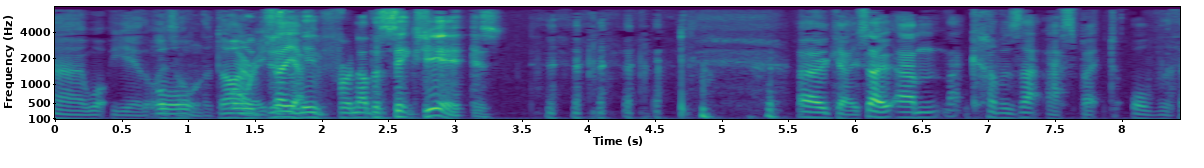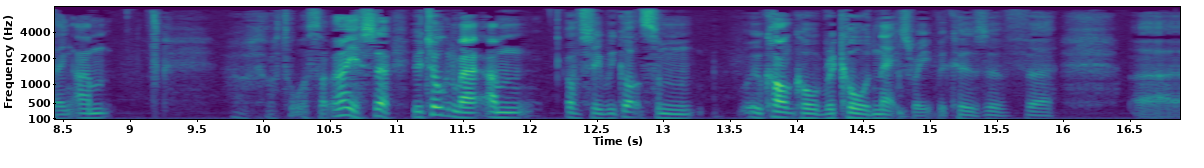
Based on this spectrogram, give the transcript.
uh, what year that was Or, on the or diary. just So, yeah. live for another six years. Okay, so um, that covers that aspect of the thing. Um, I thought something. Oh yes, so we were talking about. Um, obviously we got some. We can't call record next week because of uh, uh,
